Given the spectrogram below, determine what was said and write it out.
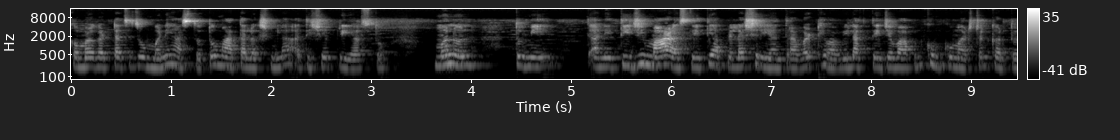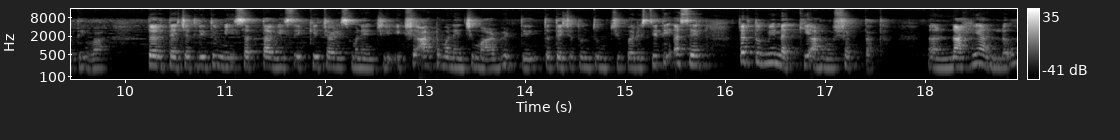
कमळगट्टाचा जो मणी असतो तो माता लक्ष्मीला अतिशय प्रिय असतो. म्हणून तुम्ही आणि ती जी माळ असते ती आपल्याला श्रीयंत्रावर ठेवावी लागते. जेव्हा आपण कुंकुमार्चन करतो तेव्हा. तर त्याच्यातली तुम्ही सत्तावीस एक्केचाळीस मण्यांची एकशे आठ मण्यांची माळ भेटते. तर त्याच्यातून तुमची परिस्थिती असेल तर तुम्ही नक्की आणू शकतात. नाही आणलं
